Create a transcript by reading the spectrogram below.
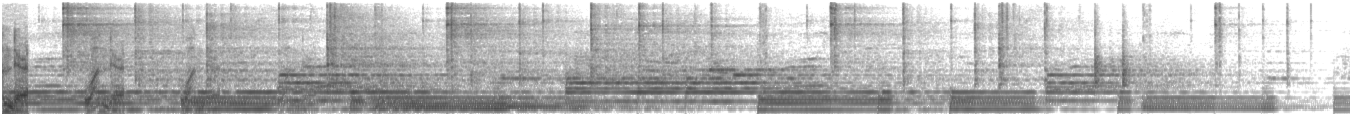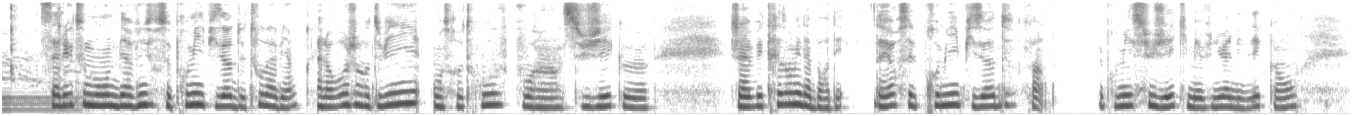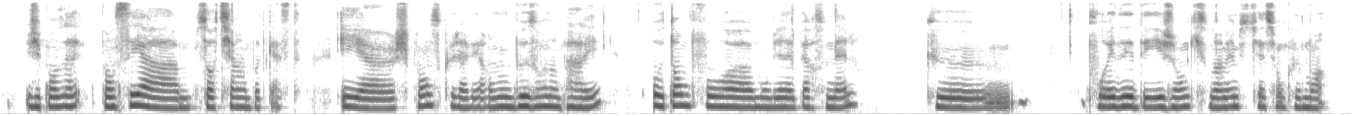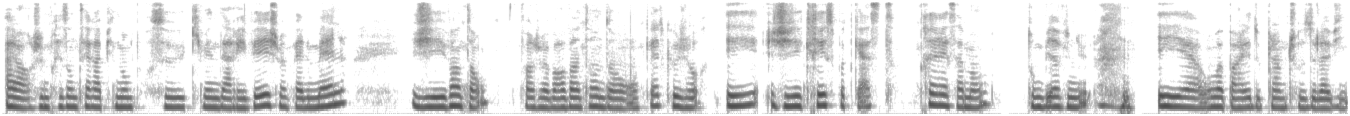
Salut tout le monde, bienvenue sur ce premier épisode de Tout va bien. Alors aujourd'hui, on se retrouve pour un sujet que j'avais très envie d'aborder. D'ailleurs, c'est le premier épisode, enfin, le premier sujet qui m'est venu à l'idée quand j'ai pensé, à sortir un podcast. Et euh, je pense que j'avais vraiment besoin d'en parler, autant pour euh, mon bien-être personnel que pour aider des gens qui sont dans la même situation que moi. Alors, je vais me présenter rapidement pour ceux qui viennent d'arriver. Je m'appelle Mel, j'ai 20 ans, enfin je vais avoir 20 ans dans quelques jours. Et j'ai créé ce podcast très récemment, donc bienvenue. Et euh, on va parler de plein de choses de la vie,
